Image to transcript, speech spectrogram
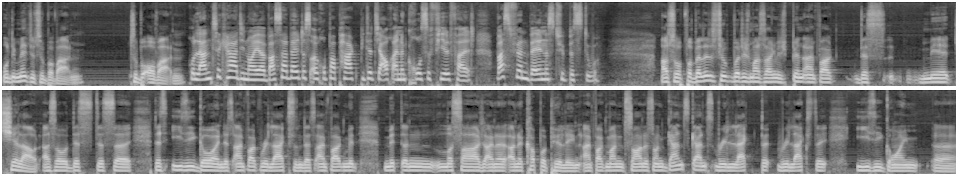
und die Menschen zu bewahren zu beobachten. Rolantica, die neue Wasserwelt des Europapark, bietet ja auch eine große Vielfalt. Was für ein Wellness-Typ bist du? Also für Wellness-Typ würde ich mal sagen, ich bin einfach das mehr chill out, also das, das, uh, das easy going, das einfach relaxen, das einfach mit, mit einer Massage, eine, eine Körperpeeling, einfach man so eine ganz, ganz relaxte, relaxte easy going uh,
